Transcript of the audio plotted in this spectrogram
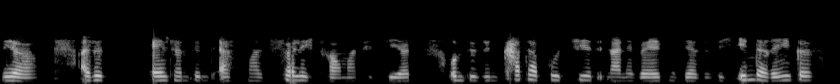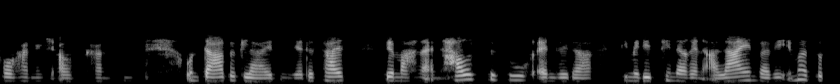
Ja, also Eltern sind erstmal völlig traumatisiert und sie sind katapultiert in eine Welt, mit der sie sich in der Regel vorher nicht auskannten. Und da begleiten wir. Das heißt, wir machen einen Hausbesuch, entweder die Medizinerin allein, weil wir immer zu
